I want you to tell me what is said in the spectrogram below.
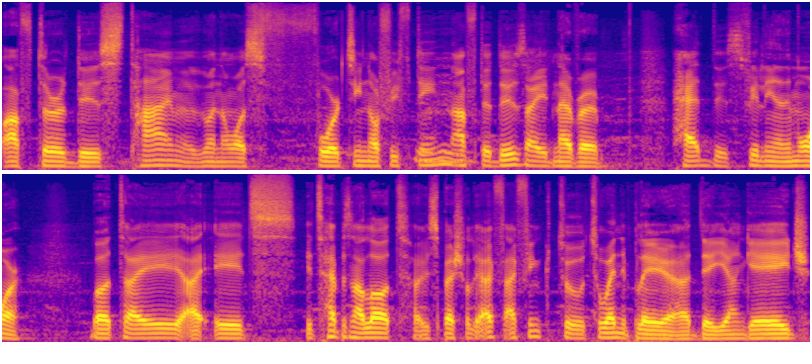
after this time when I was 14 or 15, Mm-hmm. after this, I never had this feeling anymore. But I, I it's it happens a lot, especially I think to, to any player at the young age,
